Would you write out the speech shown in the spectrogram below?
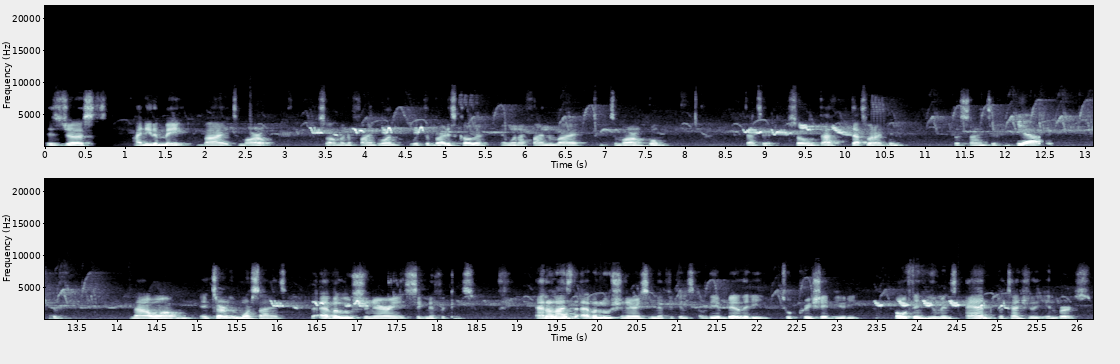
is just, I need a mate by tomorrow, so I'm gonna find one with the brightest color, and when I find them by t- tomorrow, boom, that's it. So that that's what I think the scientific. Yeah. Now, um, in terms of more science, the evolutionary significance. Analyze the evolutionary significance of the ability to appreciate beauty, both in humans and potentially in birds.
